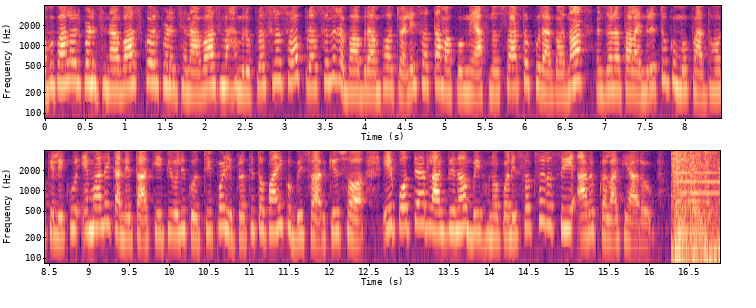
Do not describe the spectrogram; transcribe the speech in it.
अब पालो अर्पण जनावाजको अर्पण जनावाजमा हाम्रो प्रश्न छ। प्रश्न र बाबुराम भट्टराले सत्तामा पुग्ने आफ्नो स्वार्थ पूरा गर्न जनतालाई मृत्युको मुखमा धकेलेको एमालेका नेता केपी ओलीको टिप्पणी प्रति तपाईँको विचार के छ? ए पत्यार लाग्दैन बे हुन पनि सक्छ र सी आरोपका लागि आरोप।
